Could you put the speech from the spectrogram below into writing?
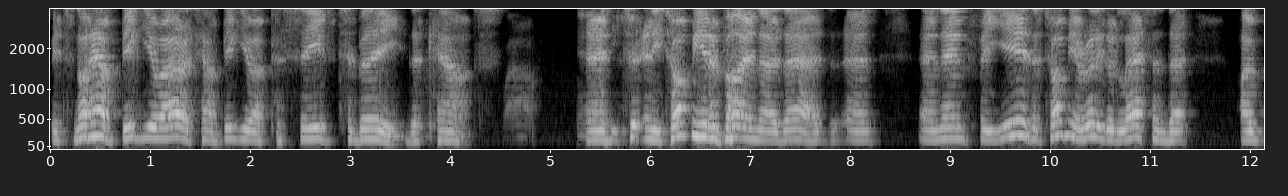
it's not how big you are, it's how big you are perceived to be that counts. Wow. Yeah. And he t- and he talked me into buying those ads and and then for years it taught me a really good lesson that I,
